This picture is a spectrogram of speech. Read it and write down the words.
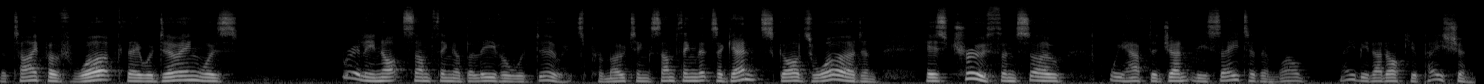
The type of work they were doing was really not something a believer would do. It's promoting something that's against God's word and His truth, and so we have to gently say to them, well, maybe that occupation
